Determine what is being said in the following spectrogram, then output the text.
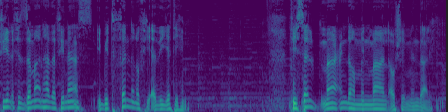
في في الزمان هذا في ناس بيتفننوا في أذيتهم. في سلب ما عندهم من مال أو شيء من ذلك.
